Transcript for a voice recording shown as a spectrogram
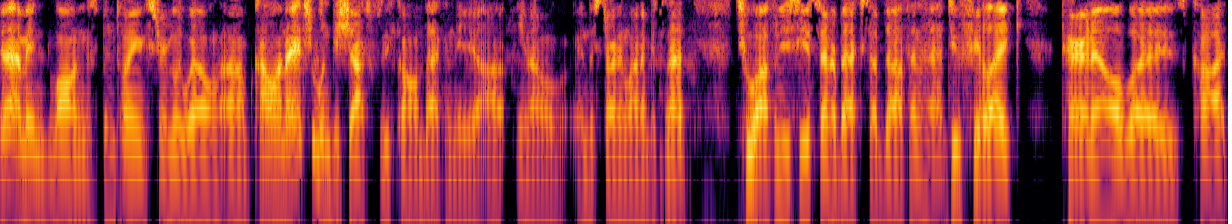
I mean, Long's been playing extremely well. Um, Collin, I actually wouldn't be shocked to see Collin back in the, uh, you know, in the starting lineup. It's not too often you see a center back subbed off, and I do feel like Paranel was caught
